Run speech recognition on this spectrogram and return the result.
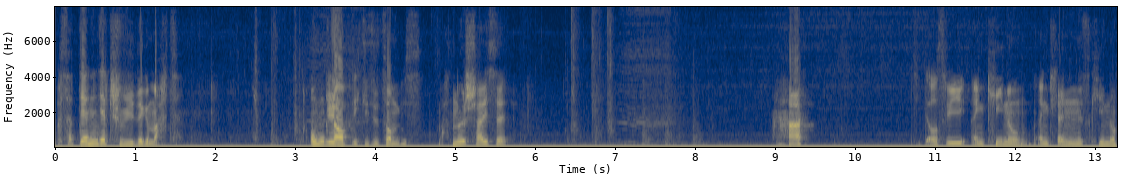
Was hat der denn jetzt schon wieder gemacht? Unglaublich, diese Zombies. Macht nur Scheiße. Aha. Sieht aus wie ein Kino. Ein kleines Kino.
